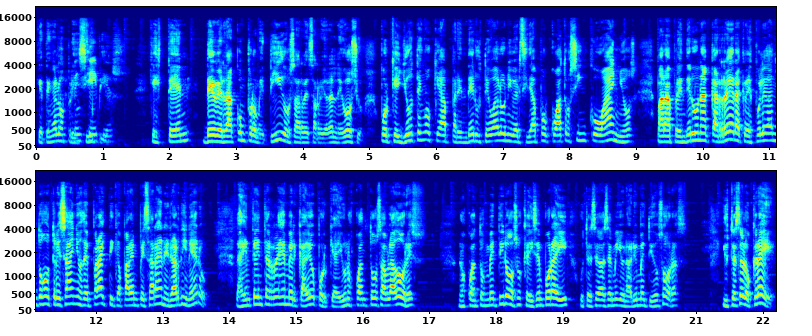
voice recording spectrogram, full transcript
que tenga los, principios, que estén de verdad comprometidos a desarrollar el negocio. Porque yo tengo que aprender, usted va a la universidad por cuatro o cinco años para aprender una carrera que después le dan dos o tres años de práctica para empezar a generar dinero. La gente entra en redes de mercadeo porque hay unos cuantos habladores unos cuantos mentirosos que dicen por ahí, usted se va a hacer millonario en 22 horas. Y usted se lo cree.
